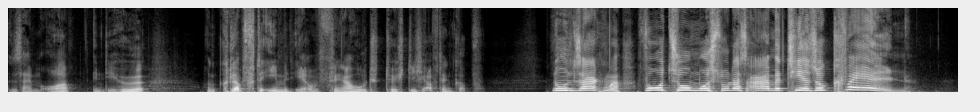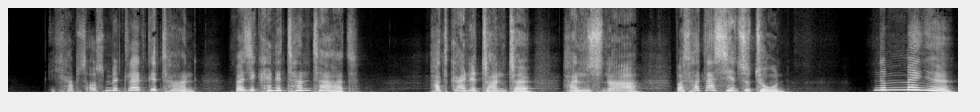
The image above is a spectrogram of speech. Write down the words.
seinem Ohr, in die Höhe und klopfte ihm mit ihrem Fingerhut tüchtig auf den Kopf. Nun sag mal, wozu musst du das arme Tier so quälen? Ich hab's aus Mitleid getan, weil sie keine Tante hat. Hat keine Tante. Hans, na, was hat das hier zu tun? Ne Menge,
